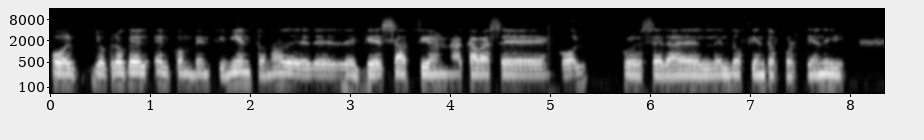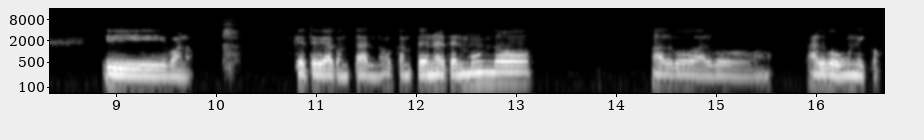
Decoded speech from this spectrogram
o el- yo creo que el, el convencimiento ¿no? de, de- de que esa acción acabase en gol, pues era el, el 200% y, y bueno, ¿qué te voy a contar? ¿no? Campeones del mundo, algo, algo, algo único.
